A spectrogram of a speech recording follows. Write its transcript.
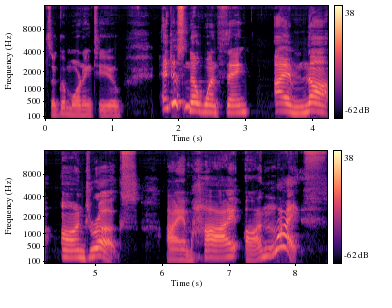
So good morning to you. And just know one thing I am not on drugs, I am high on life.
